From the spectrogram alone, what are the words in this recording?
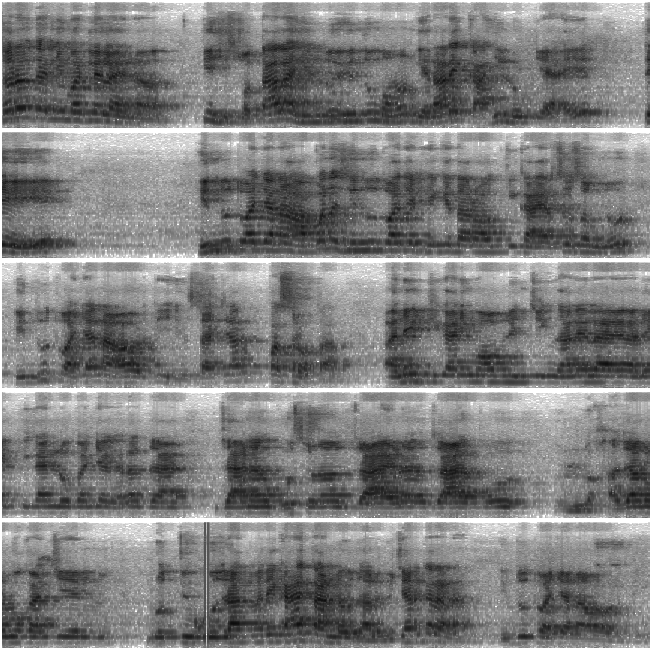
सरळ त्यांनी म्हटलेलं आहे ना की स्वतःला हिंदू हिंदू म्हणून घेणारे काही लोक आहेत ते हिंदुत्वाच्या नाव आपणच हिंदुत्वाचे ठेकेदार आहोत की काय असं समजून हिंदुत्वाच्या नावावरती हिंसाचार पसरवतात. अनेक ठिकाणी मॉब लिंचिंग झालेलं आहे अनेक ठिकाणी लोकांच्या घरात जा जाणं घुसणं जाळणं जाळपो हजारो लोकांचे मृत्यू. गुजरातमध्ये काय तांडव झालं? विचार करा ना हिंदुत्वाच्या नावावरती.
